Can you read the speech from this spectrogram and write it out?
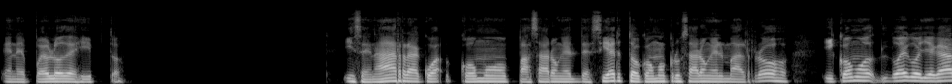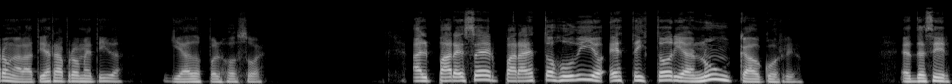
en el pueblo de Egipto. Y se narra cómo pasaron el desierto, cómo cruzaron el Mar Rojo y cómo luego llegaron a la tierra prometida, guiados por Josué. Al parecer, para estos judíos, esta historia nunca ocurrió. Es decir,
